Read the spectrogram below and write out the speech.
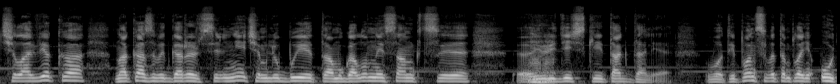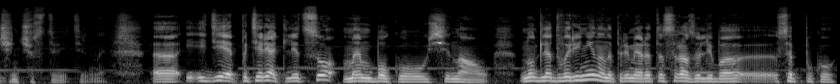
человека наказывает гораздо сильнее, чем любые там уголовные санкции, э, юридические и так далее. Вот. Японцы в этом плане очень чувствительны. Э, идея потерять лицо мембоку усинау, но для дворянина, например, это сразу либо э, сеппуку,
